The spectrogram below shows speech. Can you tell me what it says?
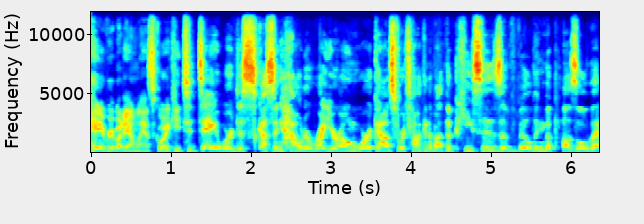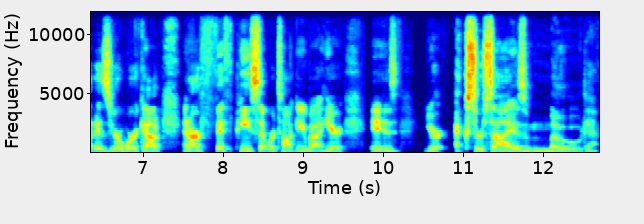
Hey everybody, I'm Lance Goyke. Today we're discussing how to write your own workouts. We're talking about the pieces of building the puzzle that is your workout. And our fifth piece that we're talking about here is your exercise mode.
